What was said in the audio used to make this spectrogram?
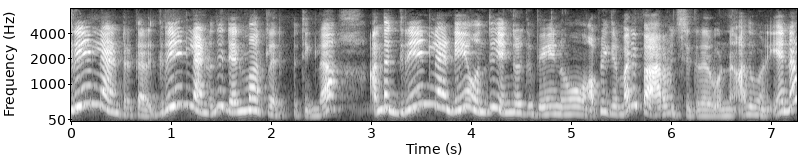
கிரீன்லேண்ட் இருக்காரு. கிரீன்லேண்ட் வந்து டென்மார்க்கில் இருக்குது பார்த்தீங்களா? அந்த கிரீன்லாண்டையும் வந்து எங்களுக்கு வேணும் அப்படிங்கிற மாதிரி இப்போ ஆரம்பிச்சிருக்கிறார் ஒன்று அது ஒன்று ஏன்னா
